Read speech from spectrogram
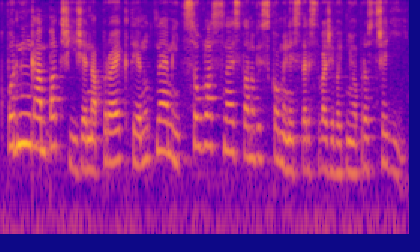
K podmínkám patří, že na projekt je nutné mít souhlasné stanovisko Ministerstva životního prostředí.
